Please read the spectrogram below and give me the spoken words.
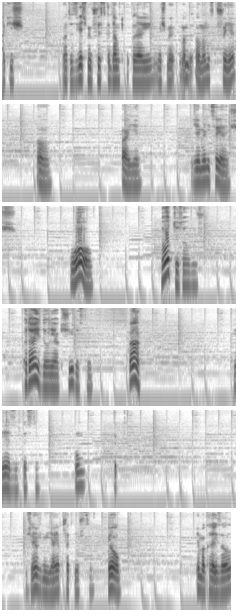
Jakiś... No to zwiedźmy wszystkie damki po kolei. Weźmy... Mamy... O, mamy skrzynię. O. Fajnie. Będziemy mieli co jeść. Wow. Co ty zrobisz? Krajdol jak idę stąd. A! Jezu, testy. Um. Tyk. Myślałem, że mi jaja przetniesz co? Yo. Nie ma Krajdol.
